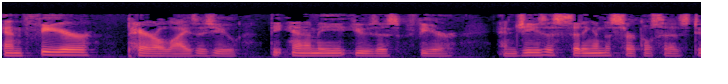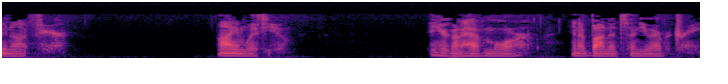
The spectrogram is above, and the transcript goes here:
And fear paralyzes you. The enemy uses fear. And Jesus, sitting in the circle, says, Do not fear. I am with you. And you're going to have more in abundance than you ever dreamed.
